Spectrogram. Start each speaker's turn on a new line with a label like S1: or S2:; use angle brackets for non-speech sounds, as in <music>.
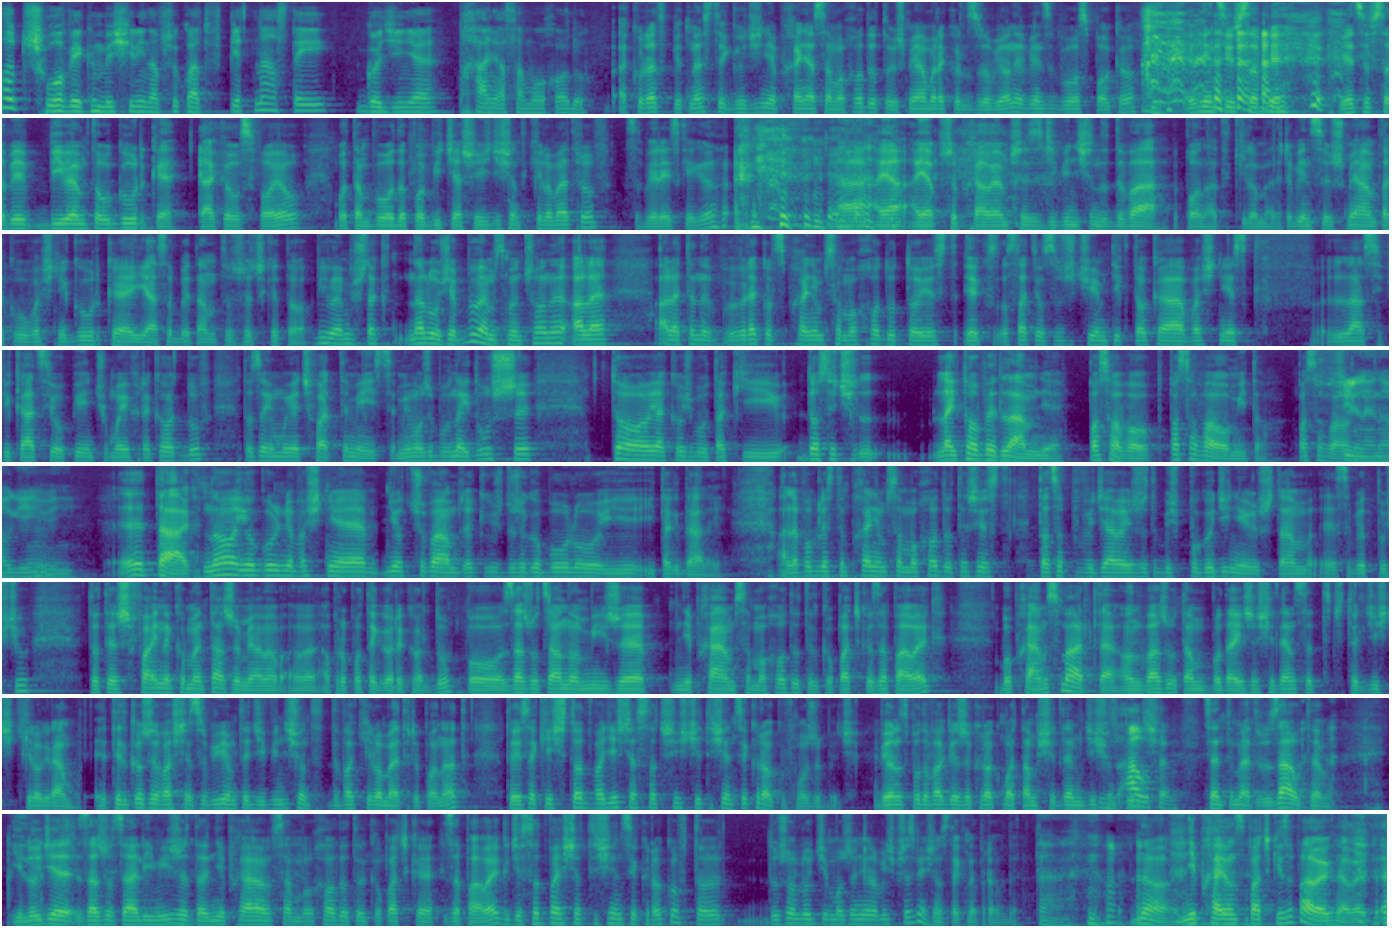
S1: co człowiek myśli na przykład w 15 godzinie pchania samochodu?
S2: Akurat w 15 godzinie pchania samochodu to już miałem rekord zrobiony, więc było spoko. <laughs> Więc już sobie, więc już sobie biłem tą górkę taką swoją, bo tam było do pobicia 60 km Sobierajskiego, a, a, ja, a ja przepchałem przez 92 ponad kilometry, więc już miałem taką właśnie górkę i ja sobie tam troszeczkę to biłem już tak na luzie. Byłem zmęczony, ale, ale ten rekord z pchaniem samochodu to jest, jak ostatnio wrzuciłem TikToka właśnie z klasyfikacją pięciu moich rekordów, to zajmuje czwarte miejsce. Mimo, że był najdłuższy, to jakoś był taki dosyć lajtowy dla mnie. Pasował, pasowało mi to. Pasowało mi
S3: Silne
S2: to.
S3: nogi
S2: E, Tak, no i ogólnie właśnie nie odczuwałem jakiegoś dużego bólu i, i tak dalej. Ale w ogóle z tym pchaniem samochodu też jest to, co powiedziałeś, że ty byś po godzinie już tam e, sobie odpuścił, to też fajne komentarze miałem a, a propos tego rekordu, bo zarzucano mi, że nie pchałem samochodu, tylko paczkę zapałek, bo pchałem smarta. On ważył tam bodajże 740 kg. E, Tylko, że właśnie zrobiłem te 92 km ponad, to jest jakieś 120-130 tysięcy kroków może być. Biorąc pod uwagę, że krok ma tam 75
S1: Z autem.
S2: centymetrów z autem. I ludzie zarzucali mi, że to nie pchałem samochodu, tylko paczkę zapałek, gdzie 120 tysięcy kroków to dużo ludzi może nie robić przez miesiąc tak naprawdę.
S3: tak.
S2: No, nie pchając paczki zapałek nawet. <laughs>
